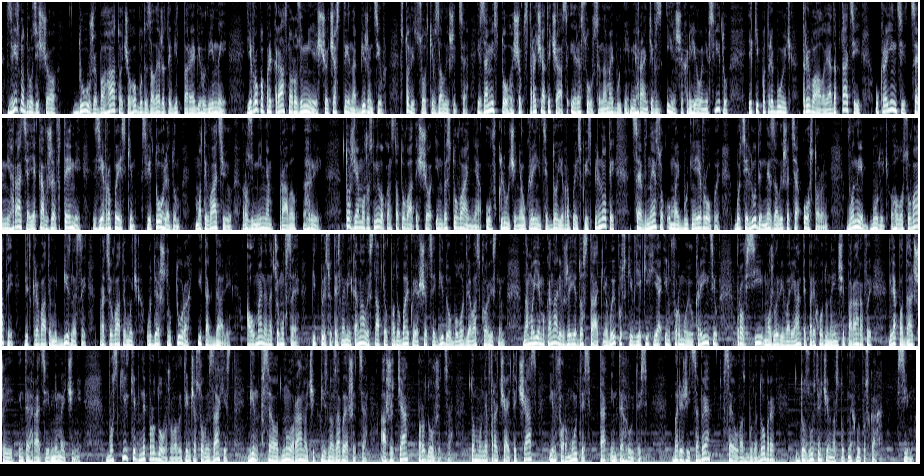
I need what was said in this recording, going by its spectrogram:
Звісно, друзі, що дуже багато чого буде залежати від перебігу війни. Європа прекрасно розуміє, що частина біженців 100% залишиться. І замість того, щоб втрачати час і ресурси на майбутніх мігрантів з інших регіонів світу, які потребують тривалої адаптації, українці це міграція, яка вже в темі з європейським світоглядом, мотивацією, розумінням правил гри. Тож я можу сміло констатувати, що інвестування у включення українців до європейської спільноти це внесок у майбутнє Європи, бо ці люди не залишаться осторонь. Вони будуть голосувати, відкриватимуть бізнеси, працюватимуть у держструктурах і так далі. А у мене на цьому все. Підписуйтесь на мій канал і ставте вподобайку, якщо це відео було для вас корисним. На моєму каналі вже є достатньо випусків, в яких я інформую українців про всі можливі варіанти переходу на інші параграфи для подальшої інтеграції в Німеччині. Бо скільки б не продовжували тимчасовий захист, він все одно рано чи пізно завершиться, а життя продовжиться. Тому не втрачайте час, інформуйтесь та інтегруйтесь. Бережіть себе, все у вас буде добре. До зустрічі в наступних випусках. Всім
